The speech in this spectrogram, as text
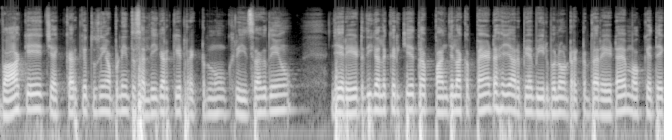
ਵਾਹ ਕੇ ਚੈੱਕ ਕਰਕੇ ਤੁਸੀਂ ਆਪਣੀ ਤਸੱਲੀ ਕਰਕੇ ਟਰੈਕਟਰ ਨੂੰ ਖਰੀਦ ਸਕਦੇ ਹੋ। ਜੇ ਰੇਟ ਦੀ ਗੱਲ ਕਰੀਏ ਤਾਂ 565000 ਰੁਪਏ ਵੀਰ ਵੱਲੋਂ ਟਰੈਕਟਰ ਦਾ ਰੇਟ ਹੈ, ਮੌਕੇ ਤੇ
